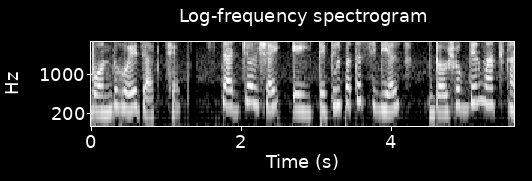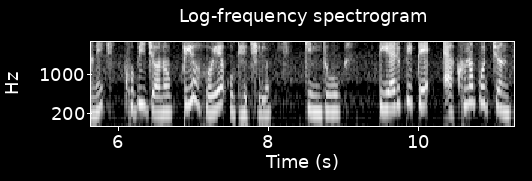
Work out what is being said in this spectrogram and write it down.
বন্ধ হয়ে যাচ্ছে। স্টার জলসায় এই তেঁতুল পাতা সিরিয়াল দর্শকদের মাঝখানে খুবই জনপ্রিয় হয়ে উঠেছিল। কিন্তু টিআরপিতে এখনও পর্যন্ত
